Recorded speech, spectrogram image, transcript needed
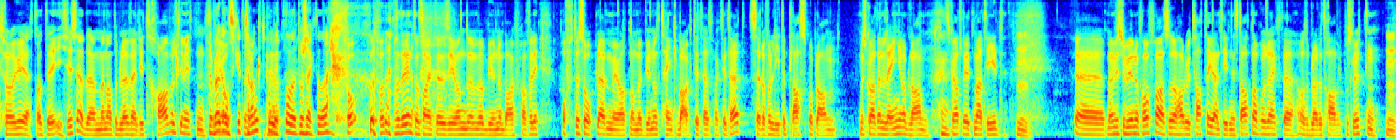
tør jeg å gjette at det ikke skjedde, men at det ble veldig travelt i midten. Det ble ganske ofte, trangt på midten av det prosjektet der. For, for, for det er interessant det du sier om å begynne bakfra. fordi Ofte så opplever vi jo at når vi begynner å tenke på aktivitet for aktivitet, så er det for lite plass på planen. Vi skulle hatt en lengre plan. Vi skulle hatt litt mer tid. Mm. Uh, men hvis du begynner forfra, så har du tatt deg den tiden i starten av prosjektet, og så blir det travelt på slutten. Mm.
